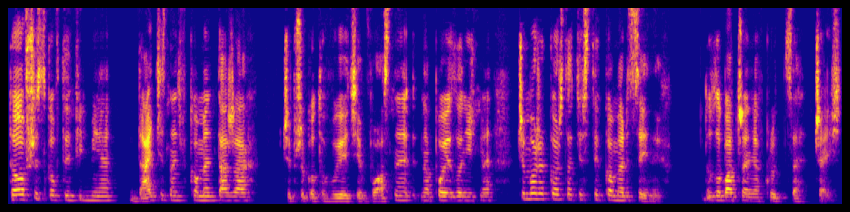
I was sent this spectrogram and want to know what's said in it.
To wszystko w tym filmie. Dajcie znać w komentarzach, czy przygotowujecie własne napoje izotoniczne, czy może korzystacie z tych komercyjnych. Do zobaczenia wkrótce. Cześć!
